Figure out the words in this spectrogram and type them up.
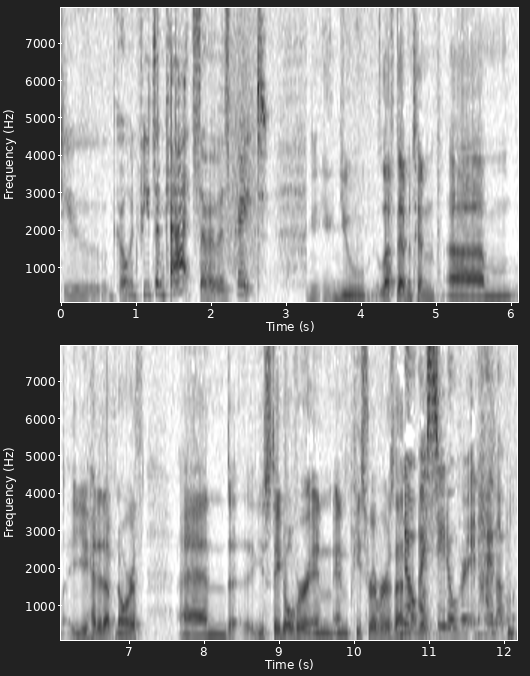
to go and feed some cats. So it was great. You left Edmonton, um, you headed up north. And you stayed over in, in Peace River? Is that no? I stayed over in High Level.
